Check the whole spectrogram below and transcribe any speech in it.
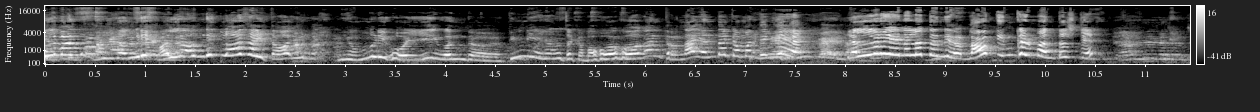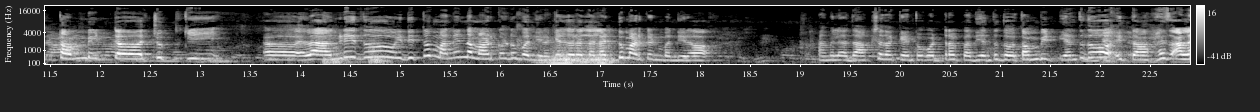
ಇಲ್ಲಿ ಬಂದ್ರೆ ಅಂಗಡಿ, ಅಲ್ಲ ಅಂಗಡಿ ಕ್ಲೋಸ್ ಆಯ್ತಾ. ನೀ ಅಂಗಡಿಗೆ ಹೋಗಿ ಒಂದು ತಿಂಡಿ ಏನಾದ್ರು ತಕಬ, ಹೋಗ ಹೋಗಂತ್ರ ನಾ ಎಂತ ಮತ್ತೆ ಎಲ್ಲರೂ ಏನೆಲ್ಲ ತಂದಿರೋ ನಾವು ತಿನ್ಕೊಂಡ್ ಬಂತಷ್ಟೇ. ತಂಬಿಟ್ಟ, ಚುಕ್ಕಿ ಎಲ್ಲ ಅಂಗಡಿದು ಇದಿತ್ತು ಮನೆಯಿಂದ ಮಾಡ್ಕೊಂಡು ಬಂದಿರೋ. ಕೆಲವರೆಲ್ಲ ಲಡ್ಡು ಮಾಡ್ಕೊಂಡು ಬಂದಿರೋ. ಆಮೇಲೆ ಅದು ಅಕ್ಷರಕ್ಕೆ ಅಂತ ಕೊಟ್ರ ಪದಿ ಎಂತದೋ ತಂಬಿ ಎಂತದೋ ಇತ್ತ ಅಲ್ಲ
